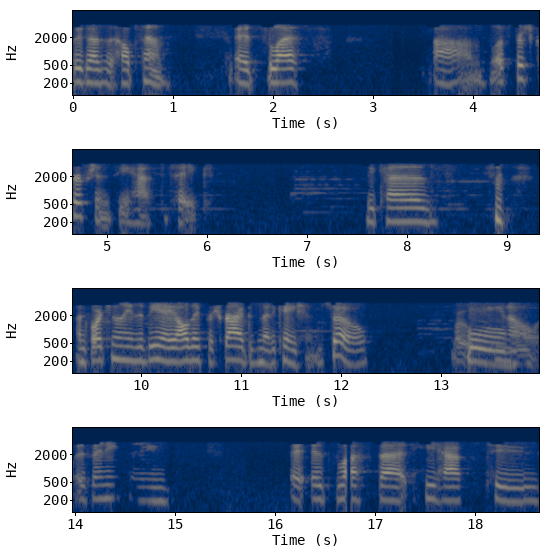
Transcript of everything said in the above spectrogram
because it helps him. It's less um, less prescriptions he has to take because unfortunately the VA all they prescribe is medication. So, mm-hmm. you know, if anything, it, it's less that he has to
